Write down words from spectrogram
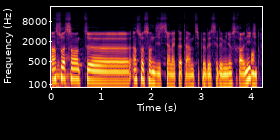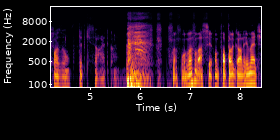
1,60, euh, 1,70. Tiens, la cote a un petit peu baissé de Milos Raonic. 33 ans, faut peut-être qu'il s'arrête quand même. On va voir s'il remporte encore des matchs.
